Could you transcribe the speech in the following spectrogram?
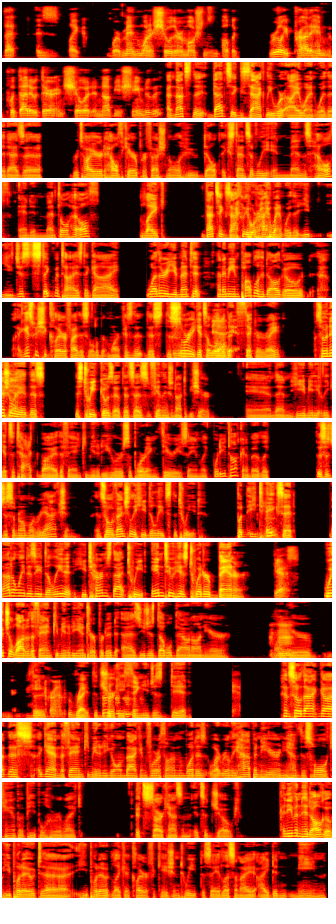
that is like where men want to show their emotions in public. Really proud of him to put that out there and show it and not be ashamed of it. and that's the that's exactly where I went with it as a retired healthcare professional who dealt extensively in men's health and in mental health. Like that's exactly where I went with it. You you just stigmatized a guy whether you meant it and I mean Pablo Hidalgo I guess we should clarify this a little bit more cuz the, this the Mm, story gets a yeah, little bit yeah. thicker, right? So initially this this tweet goes out that says feelings are not to be shared and then he immediately gets attacked by the fan community who are supporting theory saying like what are you talking about like this is just a normal reaction and so eventually he deletes the tweet but he Mhm. takes it not only does he delete it he turns that tweet into his twitter banner Yes. which a lot of the fan community interpreted as you just doubled down on your on Mhm. your Hate the crime. right the jerky thing you just did and so that got this again the fan community going back and forth on what is what really happened here and you have this whole camp of people who are like it's sarcasm it's a joke And even Hidalgo, he put out uh, he put out like a clarification tweet to say, "Listen, I I didn't mean,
